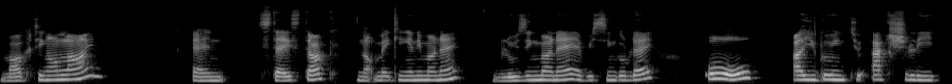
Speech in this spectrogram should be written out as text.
marketing online and stay stuck, not making any money? losing money every single day? Or are you going to actually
